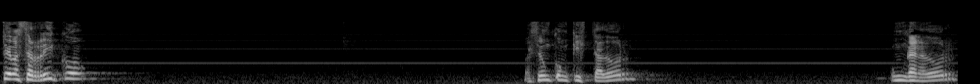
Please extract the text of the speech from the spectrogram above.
Usted va a ser rico, va a ser un conquistador, un ganador,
